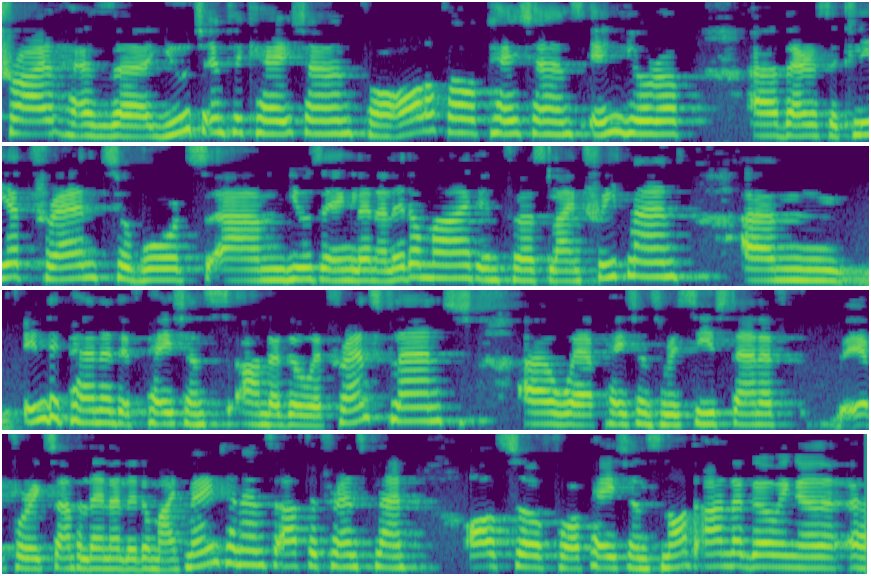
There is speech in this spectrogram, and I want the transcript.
trial has a huge implication for all of our patients in Europe. Uh, there is a clear trend towards um, using lenalidomide in first-line treatment, um, independent if patients undergo a transplant, uh, where patients receive standard, for example, lenalidomide maintenance after transplant, also for patients not undergoing a, a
